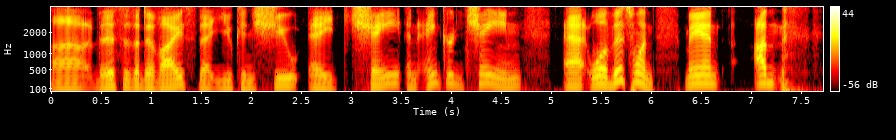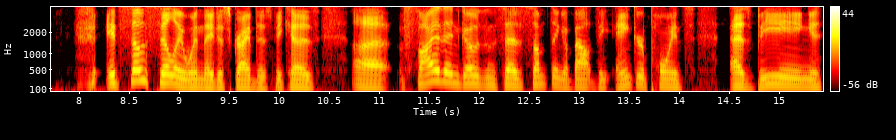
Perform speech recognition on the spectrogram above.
uh, this is a device that you can shoot a chain, an anchored chain at. Well, this one, man, I'm. it's so silly when they describe this because uh, Fi then goes and says something about the anchor points as being.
